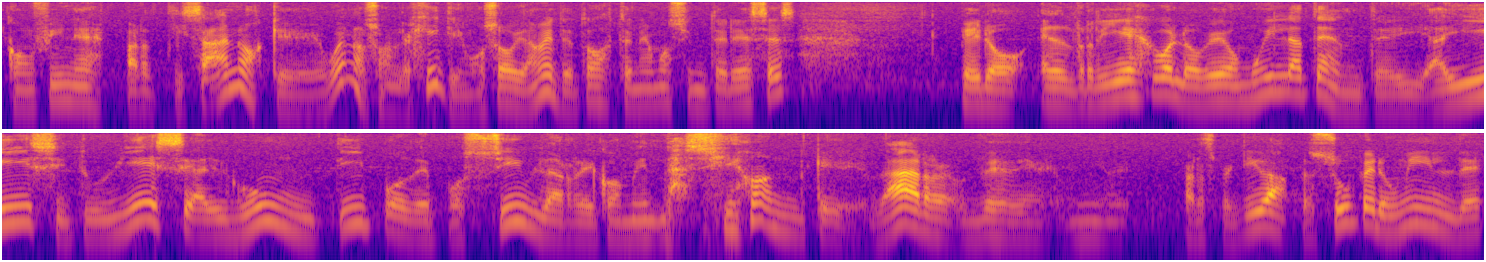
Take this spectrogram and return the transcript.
con fines partisanos que, bueno, son legítimos, obviamente, todos tenemos intereses, pero el riesgo lo veo muy latente y ahí si tuviese algún tipo de posible recomendación que dar desde mi perspectiva súper humilde,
